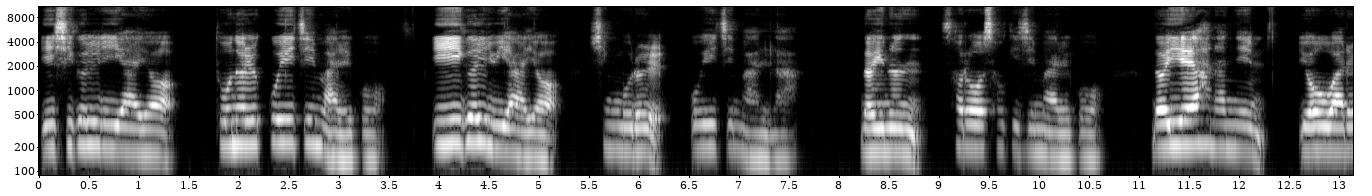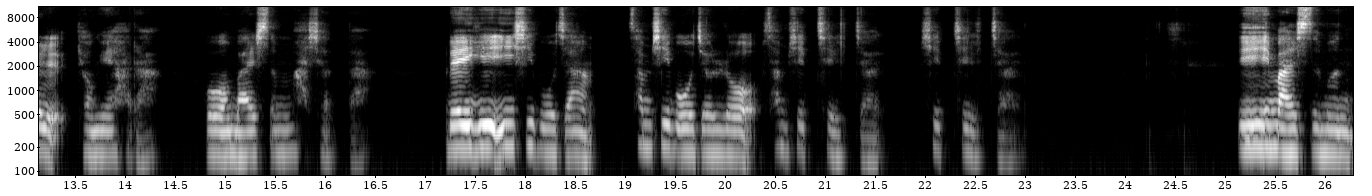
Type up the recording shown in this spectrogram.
이식을 위하여 돈을 꾸이지 말고 이익을 위하여 식물을 꾸이지 말라. 너희는 서로 속이지 말고 너희의 하나님 여호와를 경외하라 고 말씀하셨다. 레이기 25장 35절로 37절, 17절. 이 말씀은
